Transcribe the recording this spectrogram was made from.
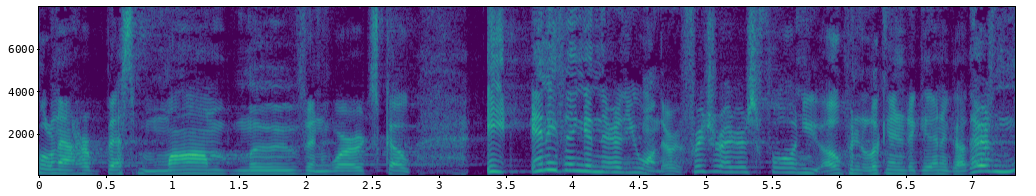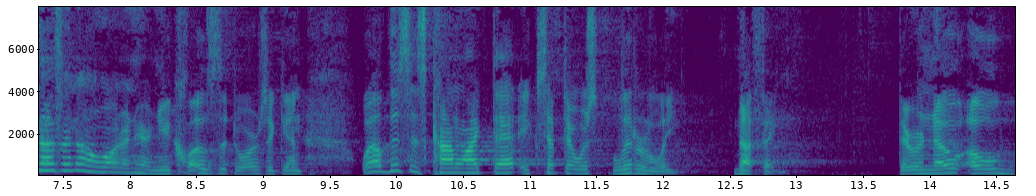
pulling out her best mom move and words, go, "Eat anything in there that you want." The refrigerator's full, and you open it, look in it again, and go, "There's nothing I want in here," and you close the doors again. Well, this is kind of like that, except there was literally nothing. There were no old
